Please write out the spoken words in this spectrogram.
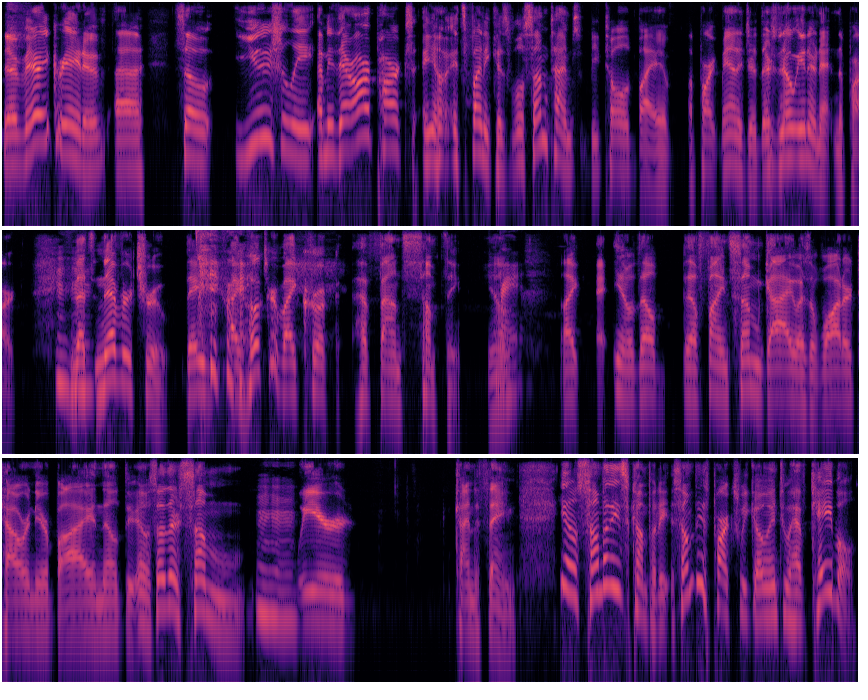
they're very creative. Uh, so usually, I mean, there are parks. You know, it's funny because we'll sometimes be told by a, a park manager, "There's no internet in the park." Mm-hmm. That's never true. They, right. by hook or by crook, have found something. You know, right. like eh, you know they'll they'll find some guy who has a water tower nearby, and they'll do. You know, so there's some mm-hmm. weird kind of thing. You know, some of these companies, some of these parks we go into have cable.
